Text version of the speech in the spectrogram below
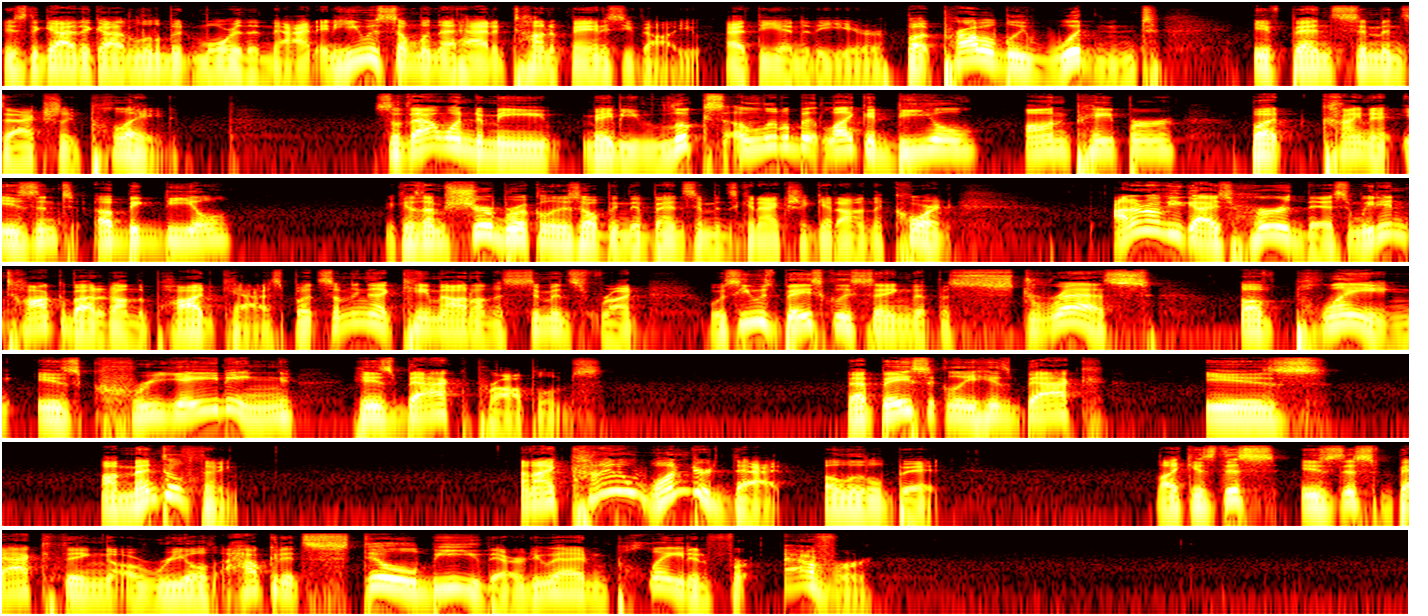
is the guy that got a little bit more than that. And he was someone that had a ton of fantasy value at the end of the year, but probably wouldn't if Ben Simmons actually played. So that one to me maybe looks a little bit like a deal on paper, but kind of isn't a big deal because I'm sure Brooklyn is hoping that Ben Simmons can actually get on the court. I don't know if you guys heard this, and we didn't talk about it on the podcast, but something that came out on the Simmons front was he was basically saying that the stress of playing is creating his back problems. That basically his back is a mental thing. And I kind of wondered that a little bit. Like, is this is this back thing a real? How could it still be there? Dude, I hadn't played in forever.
